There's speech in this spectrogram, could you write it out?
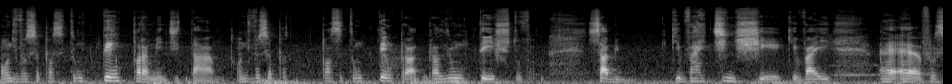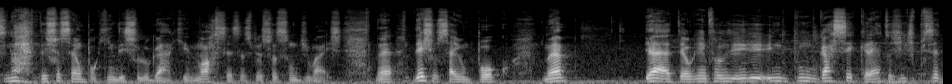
onde você possa ter um tempo para meditar, onde você possa ter um tempo para ler um texto, sabe, que vai te encher, que vai é, é, falar assim, ah, deixa eu sair um pouquinho desse lugar aqui, nossa, essas pessoas são demais, né? Deixa eu sair um pouco, né? É, tem alguém falando indo para um lugar secreto. A gente precisa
